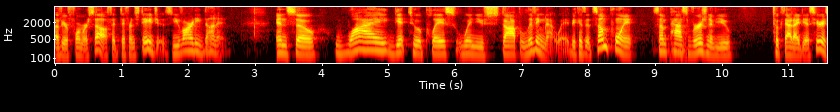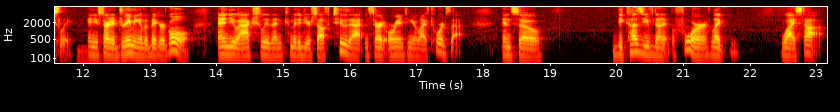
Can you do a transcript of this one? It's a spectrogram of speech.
of your former self at different stages. You've already done it. And so why get to a place when you stop living that way? Because at some point, some past version of you took that idea seriously and you started dreaming of a bigger goal. And you actually then committed yourself to that and started orienting your life towards that. And so because you've done it before, like why stop?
